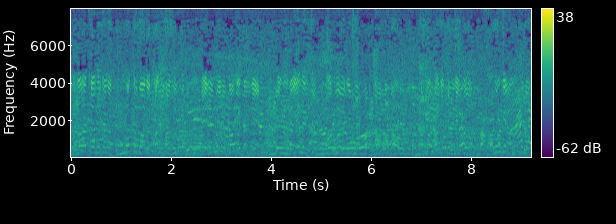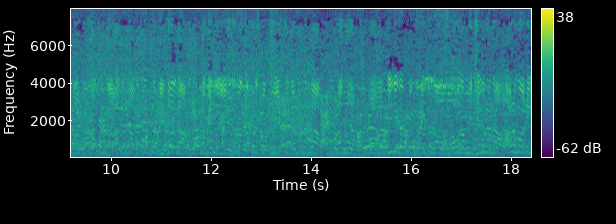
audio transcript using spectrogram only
ಎಲ್ಲ ಖಾಲಿ ಜಾಗ ತೊಂಬತ್ತು ಭಾಗ ಖಾಲಿ ಜಾಗ ಬೇರೆ ಬೇರೆ ಭಾಗದಲ್ಲಿ ಏನು ರಿಯಲ್ ಎಸ್ಟೇಟ್ ನಮ್ಮ ರಾಜಕಾರಣಿಗಳು ಅವ್ರಿಗೆ ಅನುಕೂಲವಾಗಬೇಕು ಅವರು ಯಾರೆಲ್ಲ ಅಧಿಕಾರದಲ್ಲಿ ಇದ್ದಾಗ ನಾವೆಲ್ಲ ಇಷ್ಟೆಲ್ಲ ಕಬಳಿಸ್ಬೇಕು ಎಷ್ಟು ಜನನೆಲ್ಲ ನಾವು ಬೀದಿಗಟ್ಟಬೇಕು ರೈತರು ನಾವು ಸ್ವಾವಲಂಬಿ ಜೀವನನ ಹಾಳು ಮಾಡಿ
